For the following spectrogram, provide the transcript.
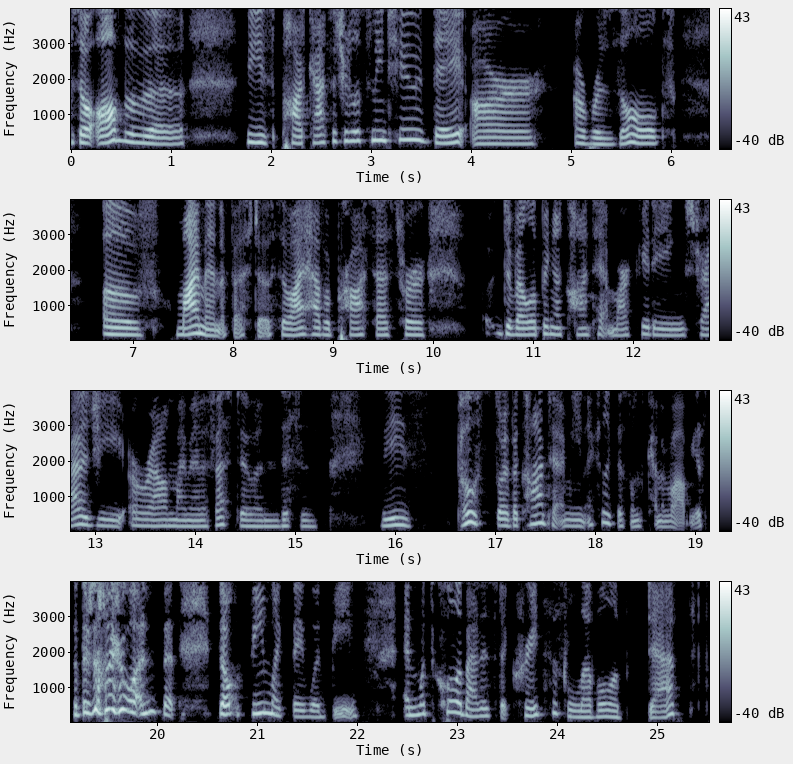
so all of the these podcasts that you're listening to they are a result of my manifesto so i have a process for developing a content marketing strategy around my manifesto and this is these posts are the content. I mean, I feel like this one's kind of obvious, but there's other ones that don't seem like they would be. And what's cool about it is that it creates this level of depth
